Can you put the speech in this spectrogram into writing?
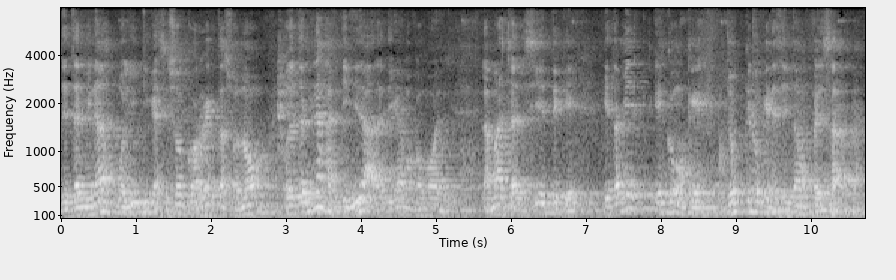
determinadas políticas, si son correctas o no, o determinadas actividades, digamos, como la marcha del 7, que, que también es como que yo creo que necesitamos pensarla.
